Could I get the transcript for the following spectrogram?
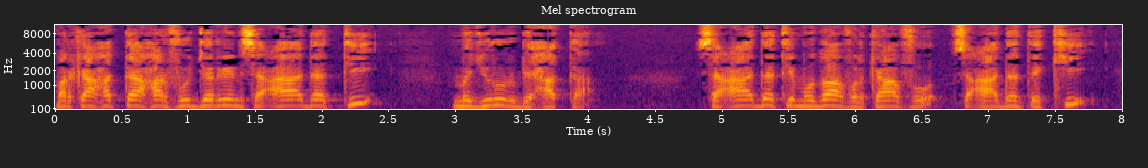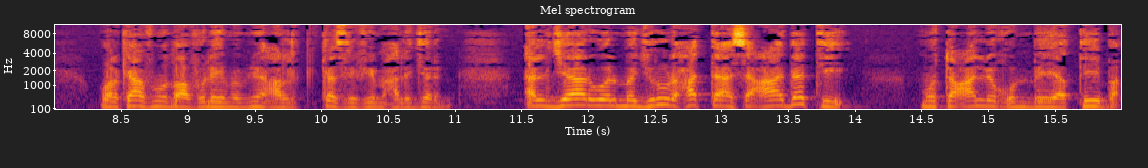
marka xataa xarfu jarin sacaadati majruur bxatى sacaadati mudaaf kaafu sacaadatki wاlkaaf mudaaf ilayh mabniyu calى kasri fi maxali jarin aljaar wاlmajruur xatىa sacaadati mutacaliq byatiiba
